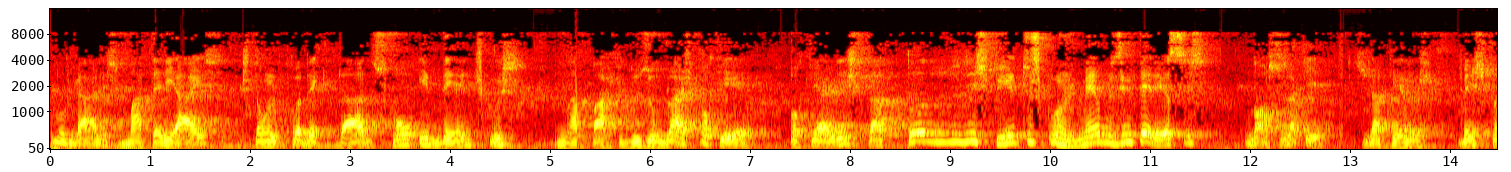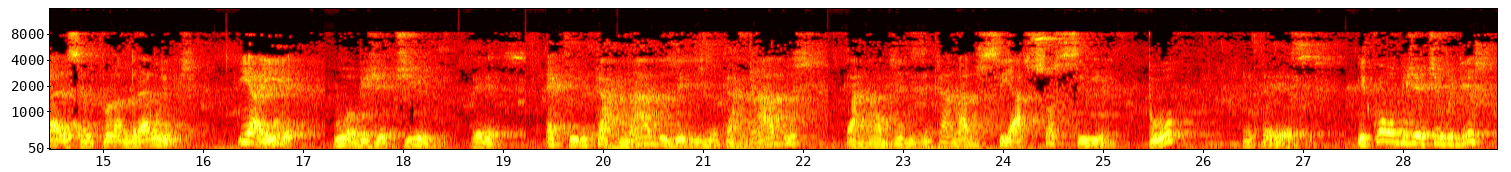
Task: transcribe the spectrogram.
lugares materiais estão conectados com idênticos na parte dos umbrais, por quê? Porque ali está todos os espíritos com os mesmos interesses nossos aqui. Já temos bem esclarecido por André Luiz. E aí, o objetivo deles é que encarnados e desencarnados, encarnados e desencarnados se associem por interesses. E qual o objetivo disso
